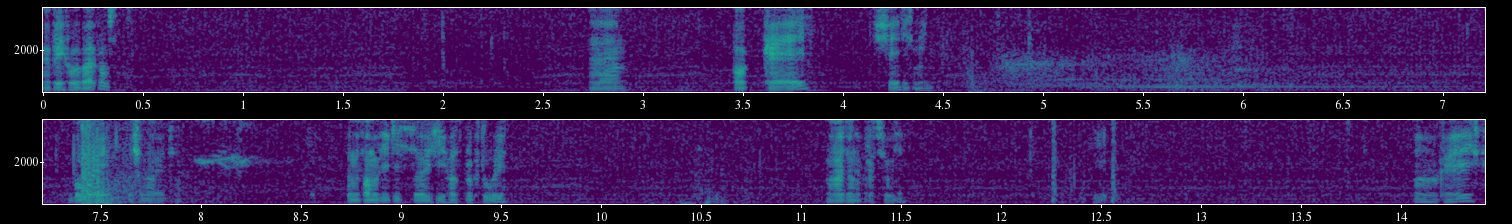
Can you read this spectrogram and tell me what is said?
Вернемось? Ем. Окей. Ще різні. Булей починається. Там саме якісь гігаструктури. Магазин працює. І... Окей.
